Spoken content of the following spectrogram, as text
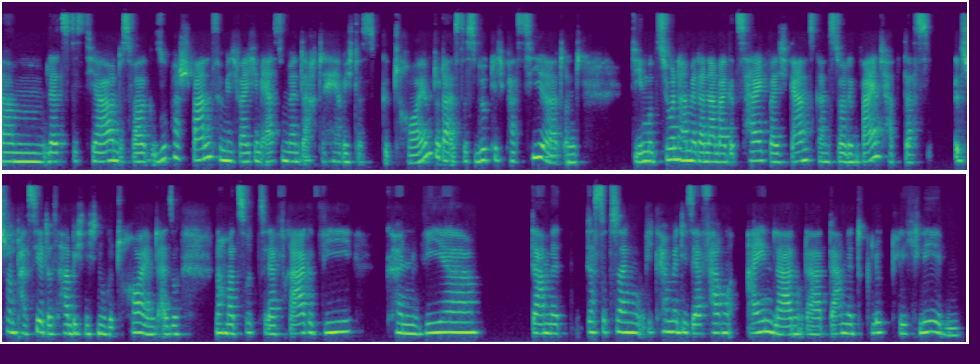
ähm, letztes Jahr. Und das war super spannend für mich, weil ich im ersten Moment dachte, hey, habe ich das geträumt oder ist das wirklich passiert? Und die Emotionen haben mir dann aber gezeigt, weil ich ganz, ganz doll geweint habe, das ist schon passiert, das habe ich nicht nur geträumt. Also nochmal zurück zu der Frage, wie können wir damit das sozusagen, wie können wir diese Erfahrung einladen oder damit glücklich leben?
